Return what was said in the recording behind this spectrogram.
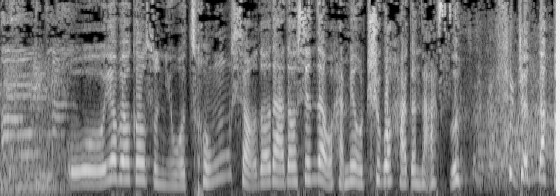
我要不要告诉你，我从小到大到现在，我还没有吃过哈根达斯，是真的。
